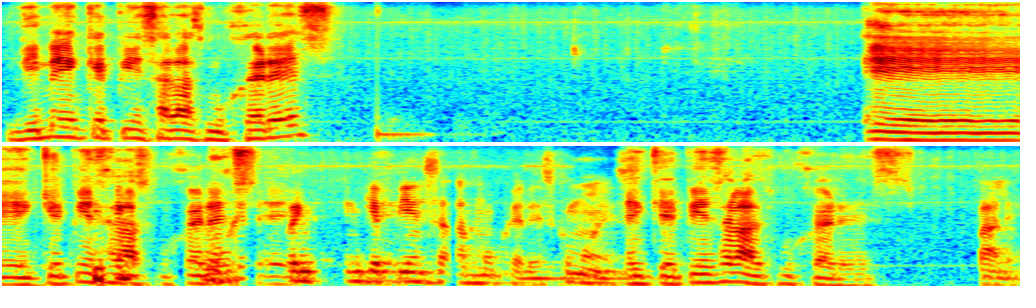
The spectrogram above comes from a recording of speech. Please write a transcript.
dime en qué piensan las mujeres. Eh, ¿En qué piensan las mujeres? ¿En qué piensan las mujeres? ¿Cómo es? En qué piensan las mujeres. Vale.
